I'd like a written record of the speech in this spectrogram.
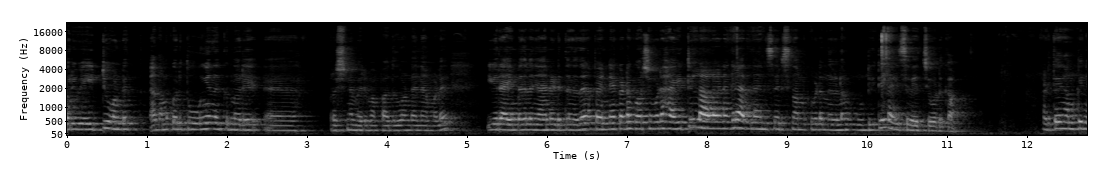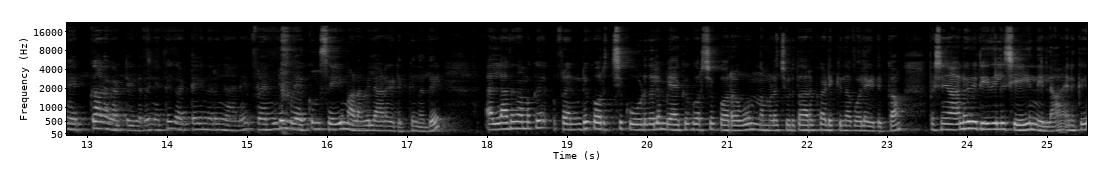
ഒരു വെയിറ്റ് കൊണ്ട് നമുക്കൊരു തൂങ്ങി നിൽക്കുന്ന ഒരു പ്രശ്നം വരും. അപ്പോൾ അതുകൊണ്ട് തന്നെ നമ്മൾ ഈ ഒരു അമ്പതിൽ ഞാൻ എടുക്കുന്നത് അപ്പോൾ എന്നെക്കാട്ടും കുറച്ചും കൂടെ ഹൈറ്റുള്ള ആളാണെങ്കിൽ അതിനനുസരിച്ച് നമുക്കിവിടെ നീളം കൂട്ടിയിട്ട് ലൈസ് വെച്ച് കൊടുക്കാം. അടുത്തത് നമുക്ക് നെക്കാണ് കട്ട് ചെയ്യുന്നത്. നെക്ക് കട്ട് ചെയ്യുന്നത് ഞാൻ ഫ്രണ്ടും ബാക്കും സെയിം അളവിലാണ് എടുക്കുന്നത്. അല്ലാതെ നമുക്ക് ഫ്രണ്ട് കുറച്ച് കൂടുതലും ബാക്ക് കുറച്ച് കുറവും നമ്മൾ ചുരിദാർക്ക് അടിക്കുന്ന പോലെ എടുക്കാം. പക്ഷെ ഞാനൊരു രീതിയിൽ ചെയ്യുന്നില്ല. എനിക്ക്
